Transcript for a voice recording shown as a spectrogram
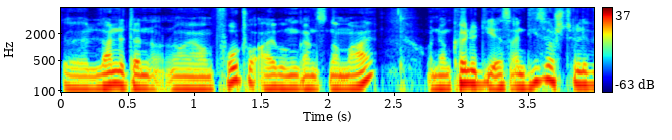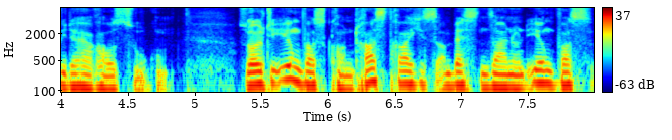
äh, landet dann in eurem Fotoalbum ganz normal. Und dann könntet ihr es an dieser Stelle wieder heraussuchen. Sollte irgendwas Kontrastreiches am besten sein und irgendwas,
